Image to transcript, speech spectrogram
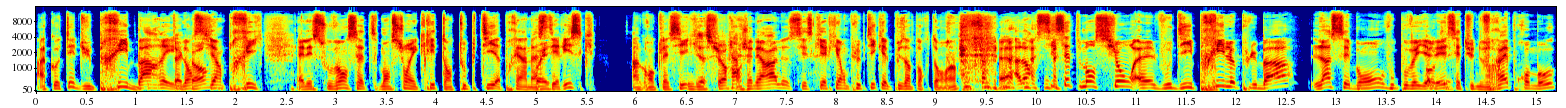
à côté du prix barré, l'ancien prix. Elle est souvent cette mention écrite en tout petit après un Oui. Un grand classique. Bien sûr. En général, c'est ce qui est écrit en plus petit qui est le plus important. hein. Euh, Alors, si cette mention, elle vous dit prix le plus bas, là c'est bon, vous pouvez y aller. C'est une vraie promo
